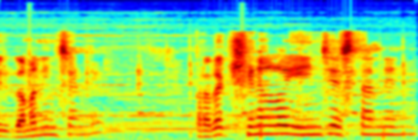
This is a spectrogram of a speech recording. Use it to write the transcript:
మీరు గమనించండి ప్రదక్షిణంలో ఏం చేస్తాను నేను?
